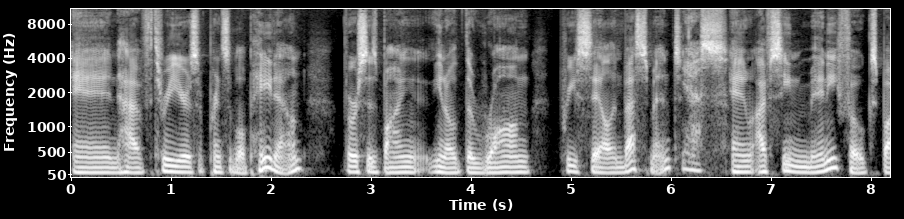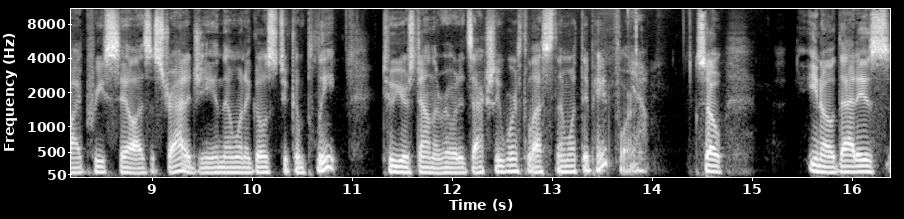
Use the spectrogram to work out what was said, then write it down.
and have three years of principal pay down versus buying, you know, the wrong pre-sale investment. Yes. And I've seen many folks buy pre-sale as a strategy, and then when it goes to complete two years down the road, it's actually worth less than what they paid for. Yeah. So, you know, that is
